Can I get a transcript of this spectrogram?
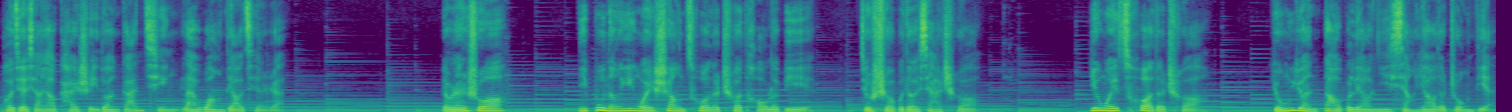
迫切想要开始一段感情来忘掉前任。有人说，你不能因为上错了车投了币，就舍不得下车。因为错的车，永远到不了你想要的终点。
